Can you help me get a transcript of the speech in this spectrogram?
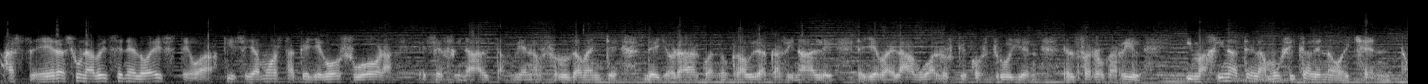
hasta eras una vez en el oeste, o aquí se llamó hasta que llegó su hora, ese final también absolutamente de llorar cuando Claudia Cardinal le, le lleva el agua a los que construyen el ferrocarril. Imagínate la música de Novecento.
